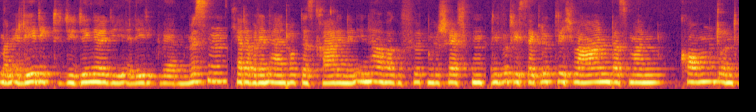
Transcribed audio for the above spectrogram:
man erledigt die Dinge, die erledigt werden müssen. Ich hatte aber den Eindruck, dass gerade in den inhabergeführten Geschäften, die wirklich sehr glücklich waren, dass man kommt und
